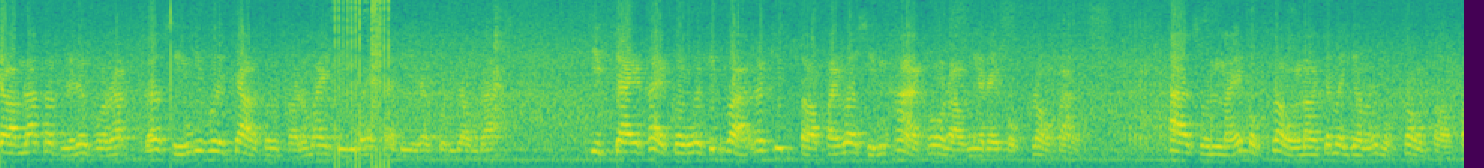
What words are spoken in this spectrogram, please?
ยอมรับก็ถือเรื่องผลรับแล้วสิ่งที่พระเจ้าทรงสอนไว้ดีไว้ถ้าดีเราควรยอมรับจิตใจใครคนก็คิดว่าแล้วคิดต่อไปว่าสินห้าของเรามีอะไรบกพร่องบ้างถ้าส่วนไหนบกพร่องเราจะไม่ยอมให้บกพร่องต่อไป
